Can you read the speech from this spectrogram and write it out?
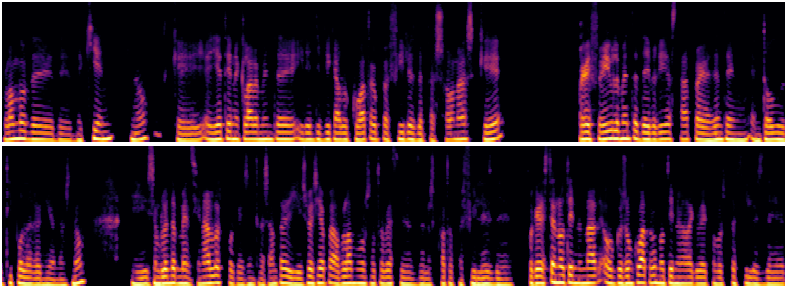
hablando de, quién, ¿no? que ella tiene claramente identificado cuatro perfiles de personas que preferiblemente debería estar presente en, todo tipo de reuniones, ¿no? Y simplemente mencionarlos porque es interesante y eso siempre hablamos otra vez de, los cuatro perfiles de... Porque este no tiene nada, aunque son cuatro, no tiene nada que ver con los perfiles de,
